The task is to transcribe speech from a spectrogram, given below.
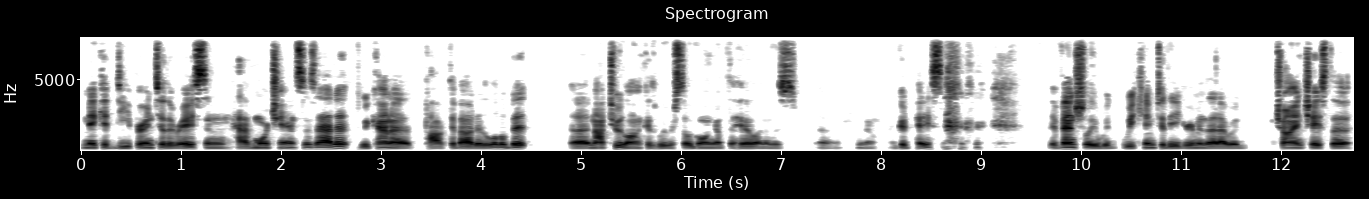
make it deeper into the race and have more chances at it. We kind of talked about it a little bit, uh, not too long because we were still going up the hill and it was uh, you know a good pace. Eventually, we, we came to the agreement that I would try and chase the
